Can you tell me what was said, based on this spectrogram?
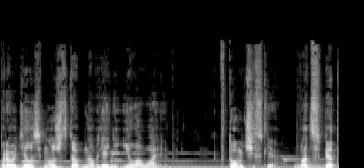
проводилось множество обновлений ILA Wallet. В том числе 25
